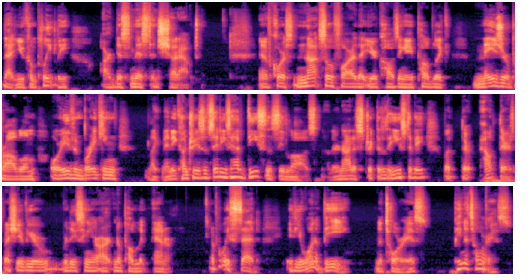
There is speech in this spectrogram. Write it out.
that you completely are dismissed and shut out. And of course, not so far that you're causing a public major problem or even breaking like many countries and cities have decency laws. Now, they're not as strict as they used to be, but they're out there, especially if you're releasing your art in a public manner. I've always said, if you want to be notorious, be notorious.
